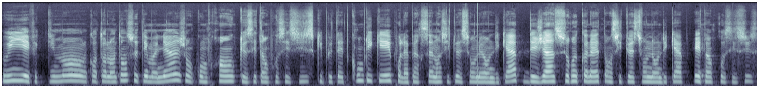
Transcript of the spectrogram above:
Oui, effectivement, quand on entend ce témoignage, on comprend que c'est un processus qui peut être compliqué pour la personne en situation de handicap. Déjà, se reconnaître en situation de handicap est un processus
